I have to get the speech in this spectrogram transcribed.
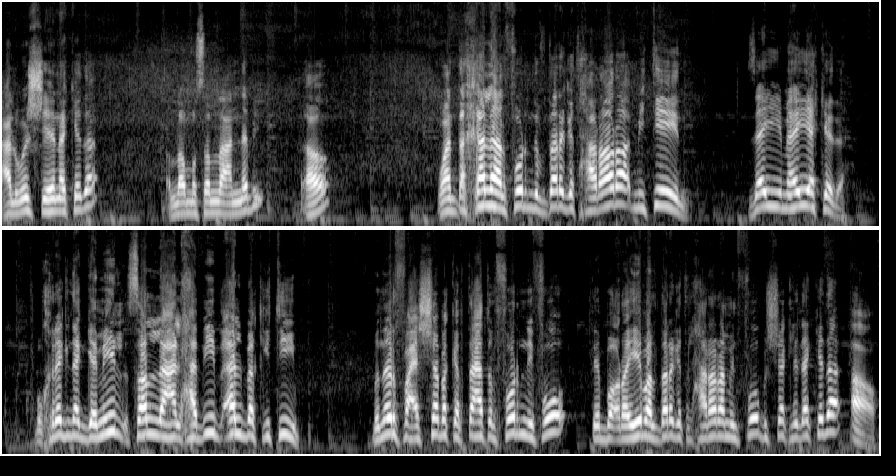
على الوش هنا كده. اللهم صل على النبي. أهو. وهندخلها الفرن في درجة حرارة 200 زي ما هي كده. مخرجنا الجميل صلي على الحبيب قلبك يطيب. بنرفع الشبكة بتاعة الفرن فوق تبقى قريبة لدرجة الحرارة من فوق بالشكل ده كده. آه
